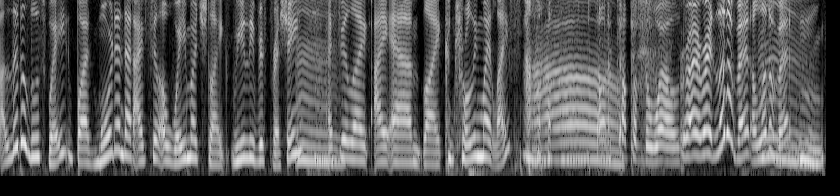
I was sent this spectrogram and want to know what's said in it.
a little lose weight, but more than that, I feel a way much like really refreshing. I mm. feel like I am like controlling my life. Ah. On top of the world. Right, right, a little bit, a little bit. Mm. mm.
